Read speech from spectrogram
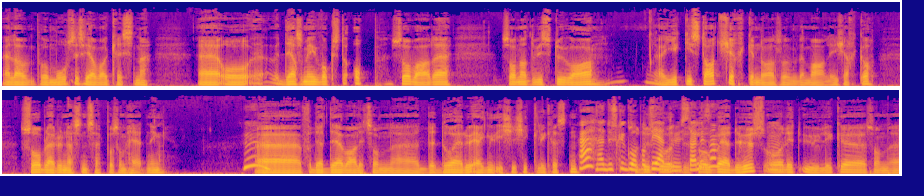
Eller på mors side var kristne. Eh, og der som jeg vokste opp, så var det sånn at hvis du var eh, gikk i statskirken, da, altså den vanlige kirka, så ble du nesten sett på som hedning. Eh, for det, det var litt sånn eh, det, Da er du egentlig ikke skikkelig kristen. Hæ? Nei, du skulle gå Så på du liksom? bedehusa, Du liksom? bedehus og litt ulike sånne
